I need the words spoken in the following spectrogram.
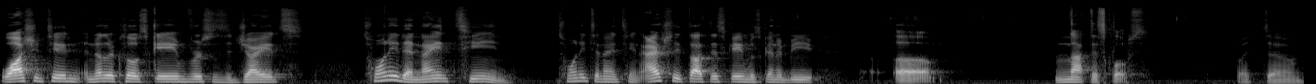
Washington, another close game versus the Giants, twenty to nineteen. 20 to 19. I actually thought this game was going to be uh, not this close. But, um,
